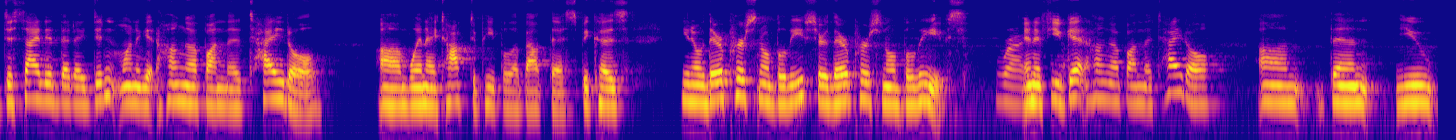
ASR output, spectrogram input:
decided that I didn't want to get hung up on the title um, when I talk to people about this because, you know, their personal beliefs are their personal beliefs. Right. And if you get hung up on the title, um, then you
